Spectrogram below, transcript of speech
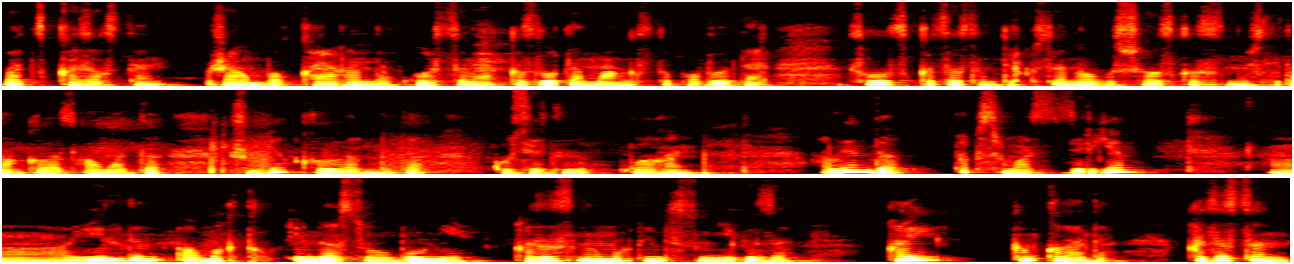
батыс қазақстан жамбыл қарағанды қостанай қызылорда маңғыстау павлодар солтүстік қазақстан түркістан облысы шығыс қазақстан нұр сұлтан қаласы алматы шымкент қалаларында да көрсетіліп қойған. Ал енді тапсырма сіздерге. Елдің аумақтық ұйымдастыруы бұл не? Қазақстанның аумақтық ұйымдастыру негізі қай кім қалады? Қазақстан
